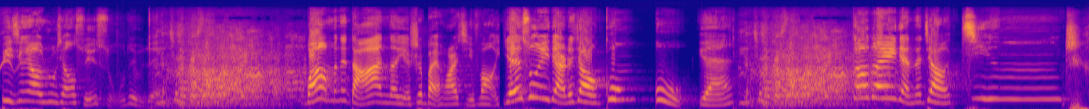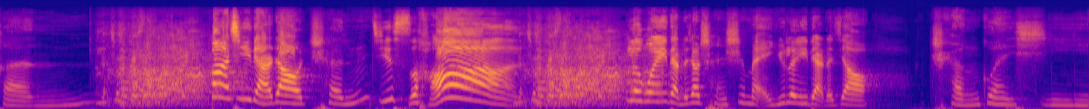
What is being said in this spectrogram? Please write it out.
毕竟要入乡随俗，对不对？网友们的答案呢，也是百花齐放，严肃一点的叫公务员，高端一点的叫精。陈，霸气一点叫成吉思汗，乐观一点的叫陈世美，娱乐一点的叫陈冠希。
